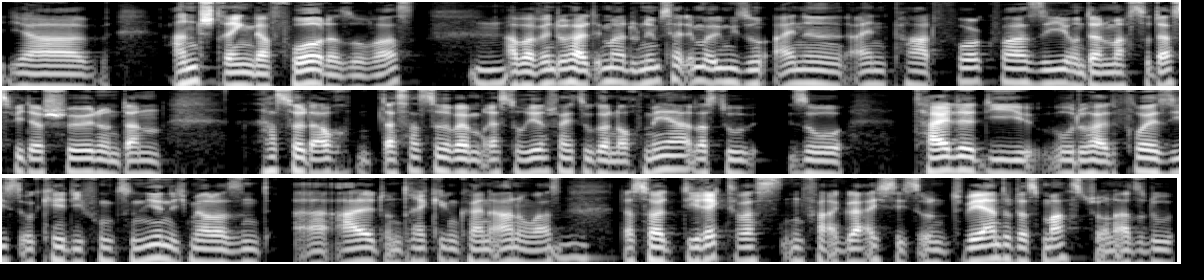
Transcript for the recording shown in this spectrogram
ja, anstrengender vor oder sowas. Mhm. Aber wenn du halt immer, du nimmst halt immer irgendwie so eine, einen Part vor quasi und dann machst du das wieder schön und dann hast du halt auch, das hast du beim Restaurieren vielleicht sogar noch mehr, dass du so Teile, die, wo du halt vorher siehst, okay, die funktionieren nicht mehr oder sind äh, alt und dreckig und keine Ahnung was, Mhm. dass du halt direkt was einen Vergleich siehst. Und während du das machst schon, also du,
